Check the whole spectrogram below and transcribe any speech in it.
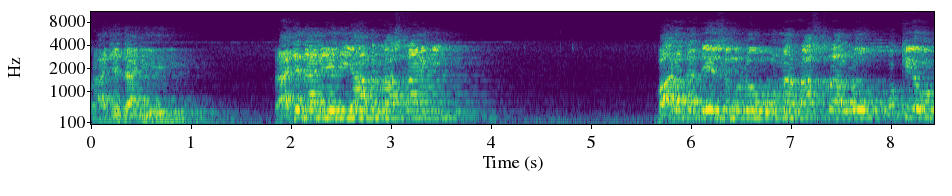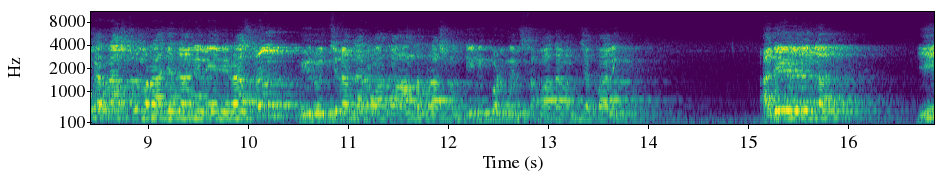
రాజధాని ఏది? రాజధాని ఏది ఆంధ్ర రాష్ట్రానికి? భారతదేశంలో ఉన్న రాష్ట్రాల్లో ఒకే ఒక రాష్ట్రం రాజధాని లేని రాష్ట్రం మీరు వచ్చిన తర్వాత ఆంధ్ర రాష్ట్రం. దీనికి కూడా మీరు సమాధానం చెప్పాలి. అదేవిధంగా ఈ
